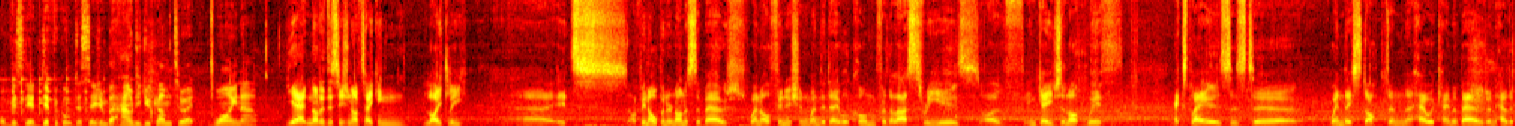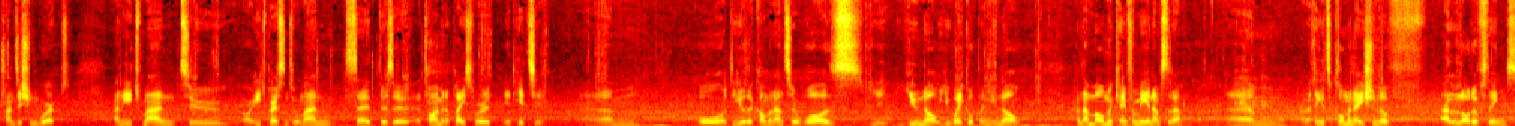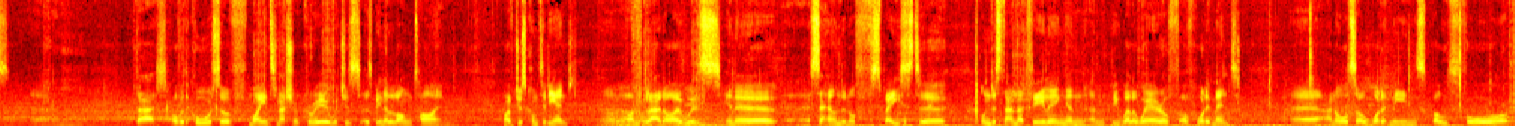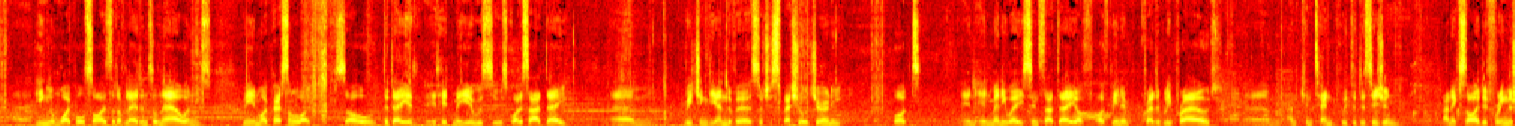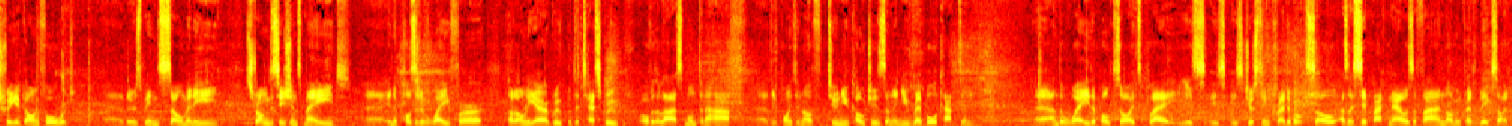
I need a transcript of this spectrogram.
obviously a difficult decision, but how did you come to it? Why now? Yeah, not a decision I've taken lightly. Uh, it's I've been open and honest about when I'll finish and when the day will come for the last three years. I've engaged a lot with ex-players as to when they stopped and how it came about and how the transition worked. And each man to, or each person to a man said there's a, a time and a place where it, it hits you. Um, or the other common answer was, you, you, know, you wake up and you know. And that moment came for me in Amsterdam. Um, and I think it's a culmination of a lot of things um, that over the course of my international career, which is, has been a long time, I've just come to the end. Uh, I'm glad I was in a, a, sound enough space to understand that feeling and, and be well aware of, of what it meant. Uh, and also what it means both for uh, the England white ball sides that I've led until now and me in my personal life. So the day it, it hit me, it was it was quite a sad day, um, reaching the end of a, such a special journey. But in, in many ways since that day, I've, I've been incredibly proud um, and content with the decision and excited for English cricket going forward. Uh, there's been so many strong decisions made uh, in a positive way for not only our group but the test group over the last month and a half. Uh, the appointing of two new coaches and a new red ball captain uh, and the way that both sides play is, is, is just incredible. So as I sit back now as a fan, I'm incredibly excited.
